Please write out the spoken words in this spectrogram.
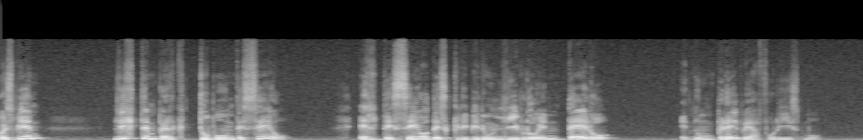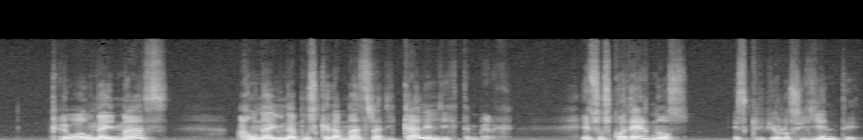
Pues bien, Lichtenberg tuvo un deseo, el deseo de escribir un libro entero en un breve aforismo. Pero aún hay más. Aún hay una búsqueda más radical en Lichtenberg. En sus cuadernos escribió lo siguiente.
